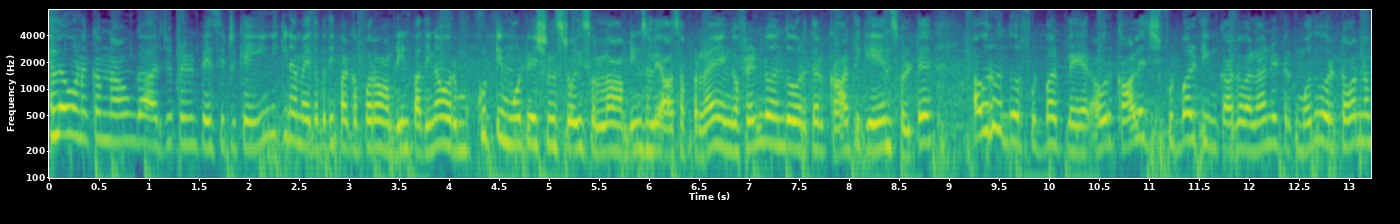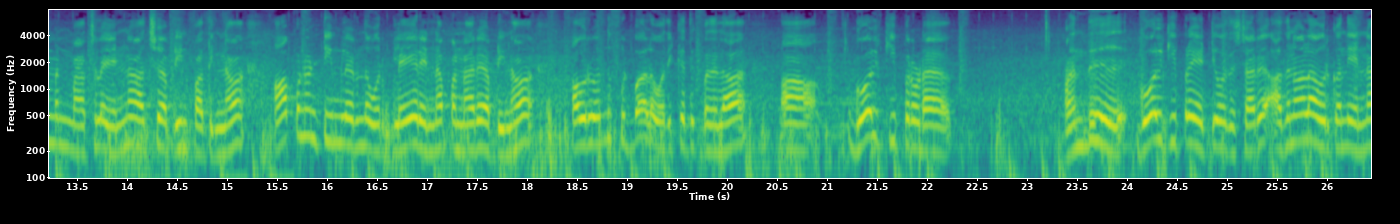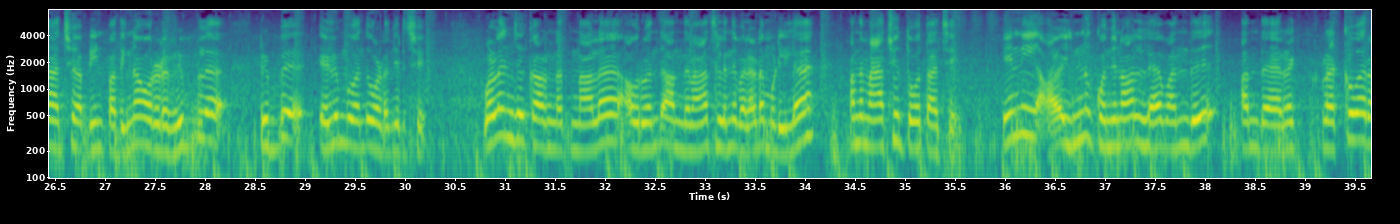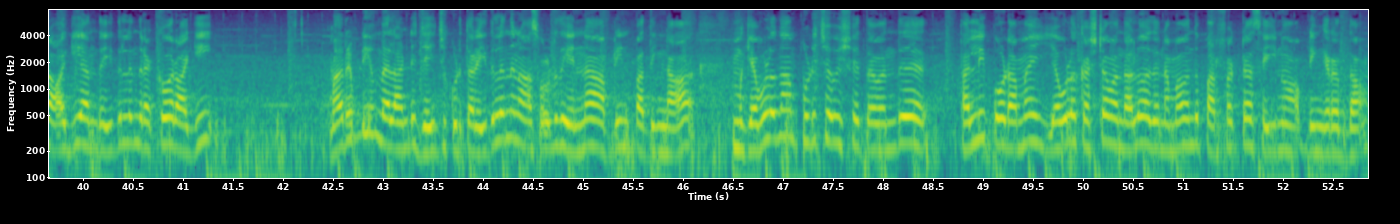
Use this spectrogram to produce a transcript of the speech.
Hello வணக்கம். நான் உங்கள் அர்ஜு பிரவீன் பேசிகிட்டு இருக்கேன் இன்றைக்கி நம்ம இதை பற்றி பார்க்க போகிறோம் அப்படின்னு பார்த்தீங்கன்னா ஒரு குட்டி மோட்டிவேஷனல் ஸ்டோரி சொல்லலாம் அப்படின்னு சொல்லி ஆசைப்பட்றேன். எங்கள் ஃப்ரெண்டு வந்து ஒருத்தர் கார்த்திகேயன்னு சொல்லிட்டு அவர் வந்து ஒரு ஃபுட்பால் பிளேயர் அவர் காலேஜ் ஃபுட்பால் டீமுக்காக விளாண்டுட்டு இருக்கும்போது ஒரு டோர்னமெண்ட் மேட்ச்சில் என்ன ஆச்சு அப்படின்னு பார்த்தீங்கன்னா ஆப்பனன் டீமில் இருந்த ஒரு பிளேயர் என்ன பண்ணார் அப்படின்னா அவர் வந்து ஃபுட்பாலை ஒதைக்கிறதுக்கு பதிலாக கோல் கீப்பரோட வந்து கோல் கீப்பரை எட்டி உதச்சிட்டாரு. அதனால் அவருக்கு வந்து என்ன ஆச்சு அப்படின்னு பார்த்தீங்கன்னா அவரோட ரிப்பில் ரிப்பு எலும்பு வந்து உடஞ்சிருச்சு. உடஞ்ச காரணத்தினால அவர் வந்து அந்த மேட்ச்லேருந்து விளையாட முடியல. அந்த மேட்ச்சும் தோத்தாச்சு. இனி இன்னும் கொஞ்ச நாளில் வந்து அந்த ரெக் ரெக்கவர் ஆகி அந்த இதுலேருந்து ரெக்கவர் ஆகி மறுபடியும் விளாண்டு ஜெயிச்சு கொடுத்தாரு. இதுலேருந்து நான் சொல்கிறது என்ன அப்படின்னு பார்த்தீங்கன்னா நமக்கு எவ்வளோ தான் பிடிச்ச விஷயத்த வந்து தள்ளி போடாமல் எவ்வளோ கஷ்டம் வந்தாலும் அதை நம்ம வந்து பர்ஃபெக்டாக செய்யணும் அப்படிங்கிறது தான்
